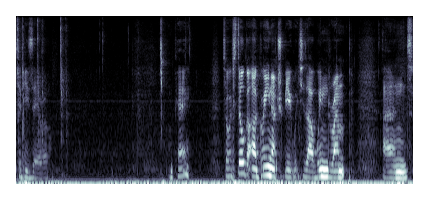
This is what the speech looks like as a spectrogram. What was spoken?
to be zero. Okay, so we've still got our green attribute, which is our wind ramp, and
